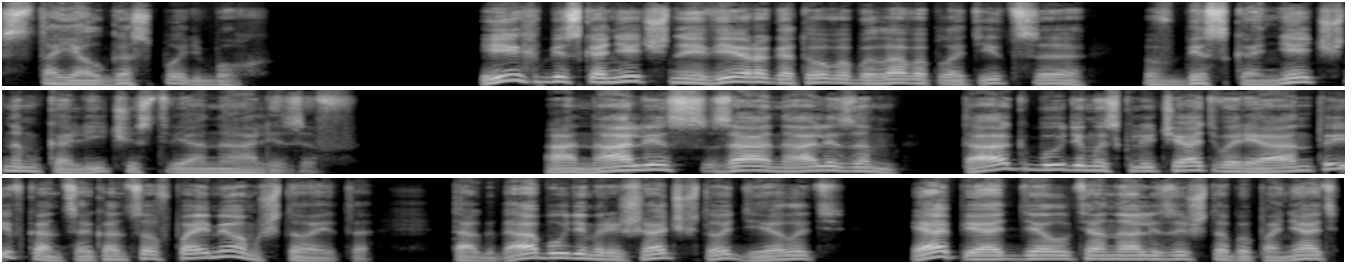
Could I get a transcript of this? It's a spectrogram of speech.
стоял Господь Бог. Их бесконечная вера готова была воплотиться в бесконечном количестве анализов. Анализ за анализом. Так будем исключать варианты и в конце концов поймем, что это. Тогда будем решать, что делать. И опять делать анализы, чтобы понять,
